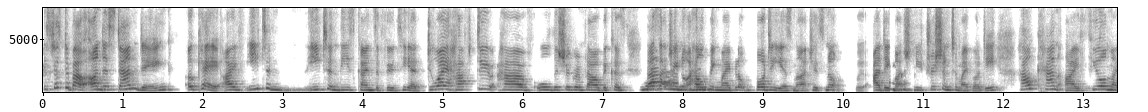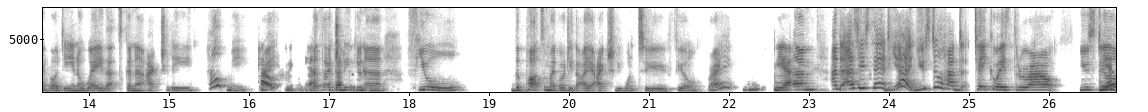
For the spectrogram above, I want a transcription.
It's just about understanding. Okay, I've eaten eaten these kinds of foods here. Do I have to have all the sugar and flour because yeah. that's actually not helping my body as much? It's not adding much nutrition to my body. How can I fuel my body in a way that's going to actually help me? Right? Help me. Yeah, that's actually going to fuel the parts of my body that I actually want to feel, right? Yeah. Um, and as you said, yeah, you still had takeaways throughout. You still yeah.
